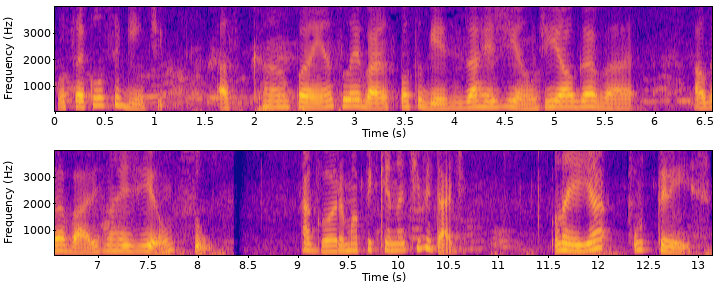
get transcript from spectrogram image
no século seguinte. As campanhas levaram os portugueses à região de Algavar, Algavares, na região sul. Agora, uma pequena atividade. Leia o 3,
